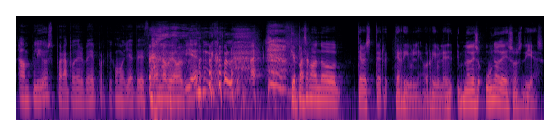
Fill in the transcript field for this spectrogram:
amplios para poder ver, porque como ya te decía, no veo bien. ¿Qué pasa cuando te ves terrible, horrible? Uno de, uno de esos días.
